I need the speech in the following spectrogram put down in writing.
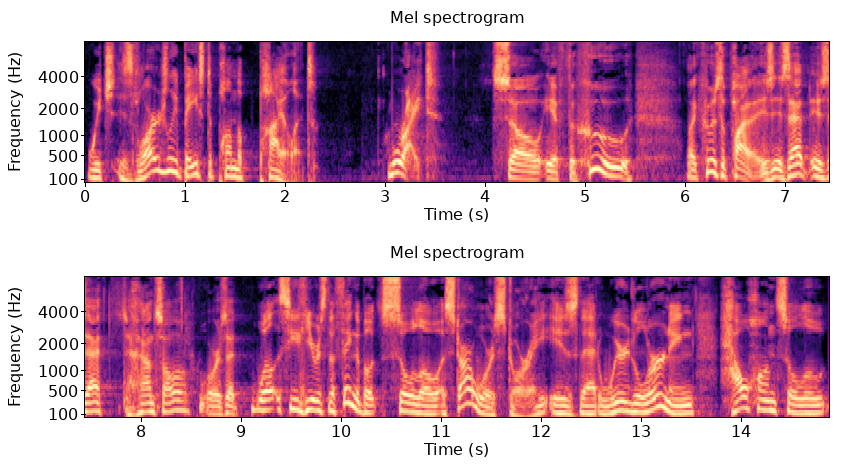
which is largely based upon the pilot. Right. So if the who, like who's the pilot? Is is that is that Han Solo or is that Well, see, here's the thing about Solo, a Star Wars story, is that we're learning how Han Solo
